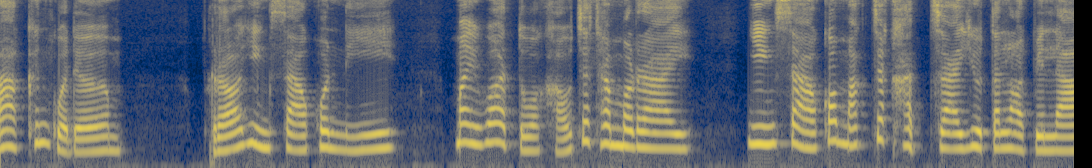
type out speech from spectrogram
มากขึ้นกว่าเดิม เพราะหญิงสาวคนนี้ ไม่ว่าตัวเขาจะทำอะไร หญิงสาวก็มักจะขัดใจอยู่ตลอดเวลา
